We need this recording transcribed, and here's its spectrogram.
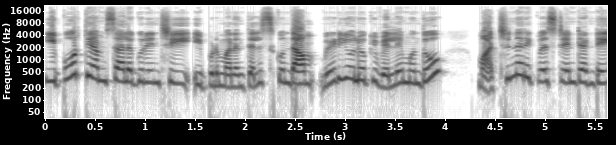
ఈ పూర్తి అంశాల గురించి ఇప్పుడు మనం తెలుసుకుందాం. వీడియోలోకి వెళ్ళే ముందు మా చిన్న రిక్వెస్ట్ ఏంటంటే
